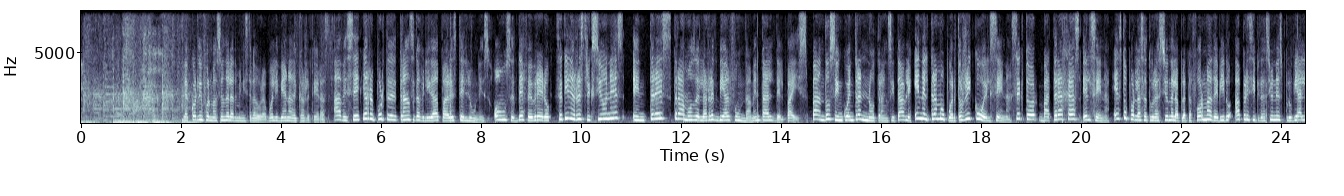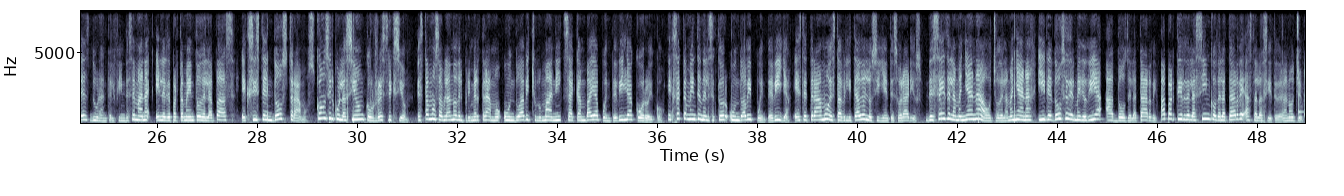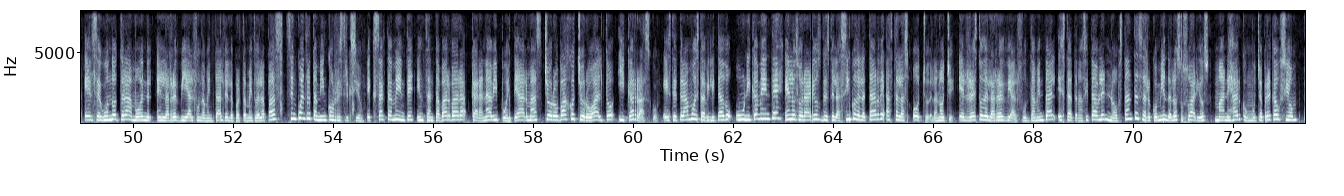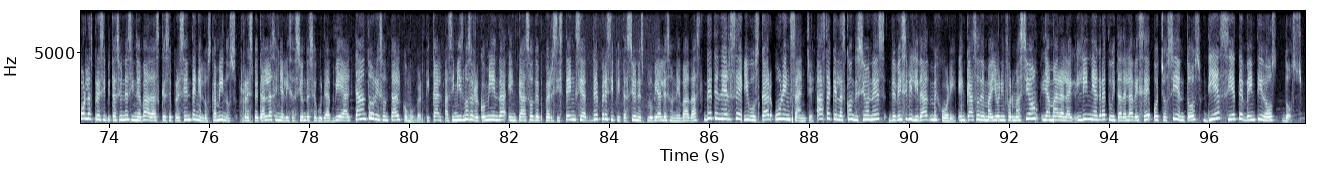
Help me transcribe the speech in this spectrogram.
De acuerdo a información de la Administradora Boliviana de Carreteras, ABC, el reporte de transitabilidad para este lunes 11 de febrero se tiene restricciones en tres tramos de la red vial fundamental del país. Pando se encuentra no transitable en el tramo Puerto Rico El Sena, sector Batrajas El Sena. Esto por la saturación de la plataforma debido a precipitaciones pluviales durante el fin de semana en el departamento de La Paz. Existen dos tramos con circulación con restricción. Estamos hablando del primer tramo Unduabi-Chulumani, Sacambaya, Puente Villa, Coroico, exactamente en el sector Unduabi-Puente Villa. Este tramo está habilitado en los siguientes horarios, de 6 de la mañana a 8 de la mañana y de 12 del mediodía a 2 de la tarde, a partir de las 5 de la tarde hasta las 7 de la noche. El segundo tramo en, en la red vial fundamental del Departamento de La Paz se encuentra también con restricción, exactamente en Santa Bárbara, Caranavi, Puente Armas, Choro Bajo, Choro Alto y Carrasco. Este tramo está habilitado únicamente en los horarios desde las 5 de la tarde hasta las 8 de la noche. El resto de la red vial fundamental está transitable, no obstante se recomienda a los usuarios manejar con mucha precaución por las precipitaciones y nevadas que se presenten en los caminos, respetar la señalización de seguridad vial tanto horizontal como vertical. Asimismo se recomienda en caso de persistencia de precipitaciones pluviales o nevadas detenerse y buscar un ensanche hasta que las condiciones de visibilidad mejore. En caso de mayor mayor información, llamar a la línea gratuita del ABC 810 722 2.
